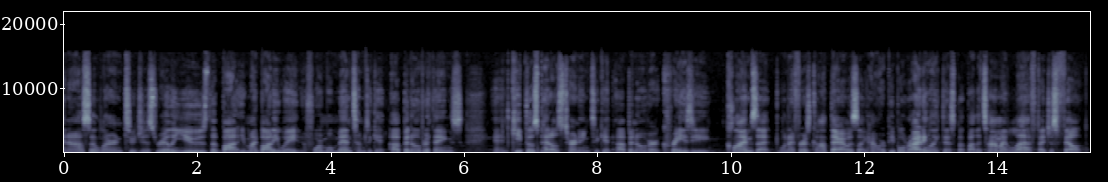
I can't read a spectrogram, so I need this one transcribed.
And I also learned to just really use the body, my body weight for momentum to get up and over things and keep those pedals turning to get up and over crazy climbs that when I first got there, I was like, how are people riding like this? But by the time I left, I just felt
